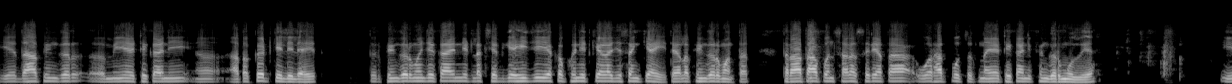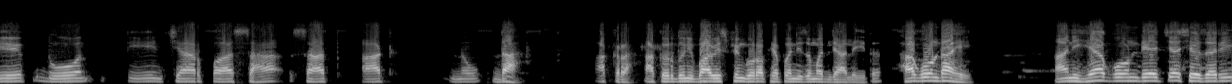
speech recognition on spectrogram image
हे दहा फिंगर मी या ठिकाणी आता कट केलेले आहेत. तर फिंगर म्हणजे काय? नीट लक्षात घ्या. ही जी एका फणीत केळाची संख्या आहे त्याला फिंगर म्हणतात. तर आता आपण सरासरी आता वर हात पोचत नाही. या ठिकाणी फिंगर मोजूया. एक दोन तीन चार पाच सहा सात आठ नऊ दहा. अकरा. अकरा दोन्ही बावीस फिंगर ऑफ ह्या फणीचं मधले आले इथं. हा गोंडा आहे. आणि ह्या गोंड्याच्या शेजारी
